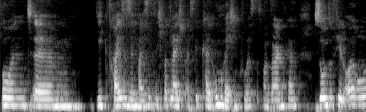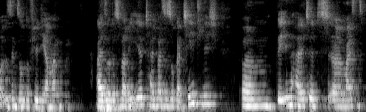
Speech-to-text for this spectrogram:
Und ähm, die Preise sind meistens nicht vergleichbar. Es gibt keinen Umrechenkurs, dass man sagen kann, so und so viel Euro sind so und so viel Diamanten. Also das variiert teilweise sogar täglich, ähm, beinhaltet äh, meistens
